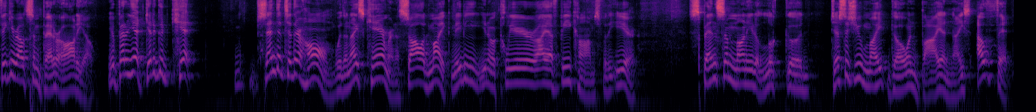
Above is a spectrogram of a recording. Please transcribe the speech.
Figure out some better audio. You know, better yet, get a good kit. Send it to their home with a nice camera and a solid mic, maybe you know, a clear IFB comms for the ear. Spend some money to look good, just as you might go and buy a nice outfit.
